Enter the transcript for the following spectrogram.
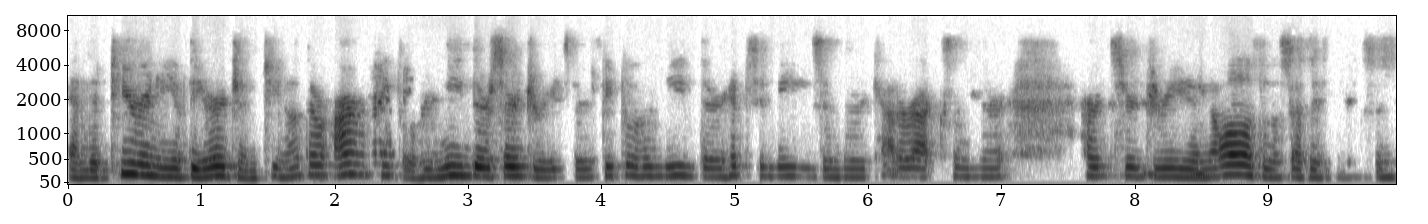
And the tyranny of the urgent you know there are people who need their surgeries. There's people who need their hips and knees and their cataracts and their heart surgery and all of those other things. And,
